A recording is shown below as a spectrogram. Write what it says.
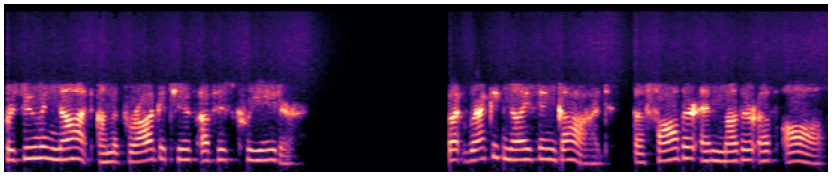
presuming not on the prerogative of his Creator, but recognizing God, the Father and Mother of all,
